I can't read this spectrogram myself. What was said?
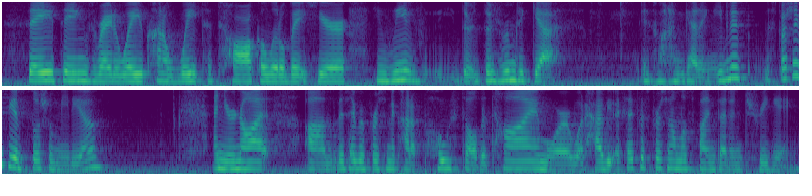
say things right away. You kind of wait to talk a little bit here. You leave, there, there's room to guess, is what I'm getting. Even if, especially if you have social media and you're not um, the type of person to kind of post all the time or what have you. I feel like this person almost finds that intriguing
